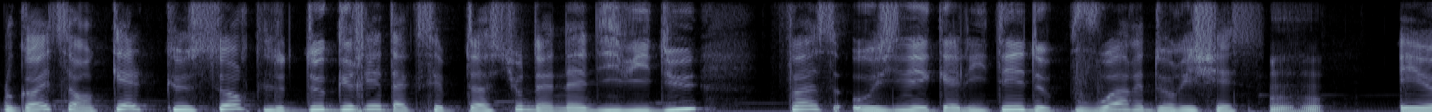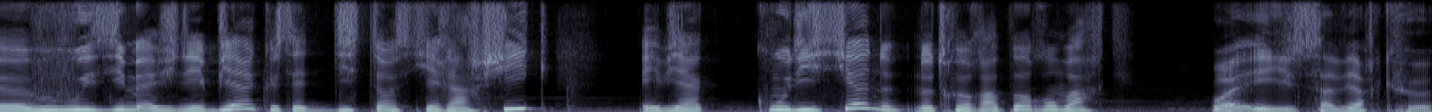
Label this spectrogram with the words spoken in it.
Donc en fait, c'est en quelque sorte le degré d'acceptation d'un individu face aux inégalités de pouvoir et de richesse. Mhm. Et euh, vous vous imaginez bien que cette distance hiérarchique eh bien, conditionne notre rapport aux marques. Ouais, et il s'avère que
